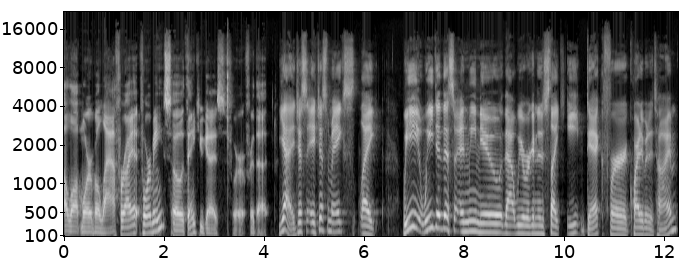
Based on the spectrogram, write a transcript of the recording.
a lot more of a laugh riot for me. So thank you guys for for that. yeah it just it just makes like we we did this and we knew that we were gonna just like eat dick for quite a bit of time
